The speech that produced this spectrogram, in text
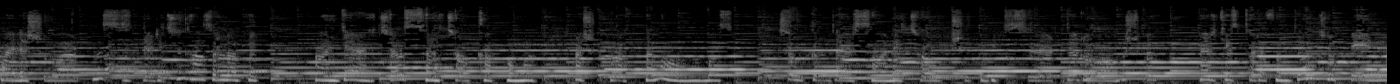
paylaşımlarını sizler için hazırladık. Hande Erçel, Sen Çal Kapımı, Aşk Kulaktan Olmamaz, Çılgın Dersane Çavuşu gibi dizilerde rol almış ve herkes tarafından çok beğenilmiştir.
